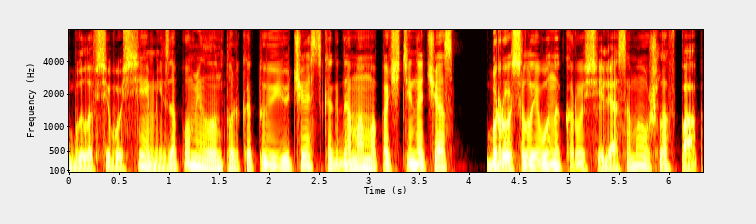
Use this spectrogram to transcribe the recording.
было всего семь, и запомнил он только ту ее часть, когда мама почти на час бросила его на карусель, а сама ушла в паб.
